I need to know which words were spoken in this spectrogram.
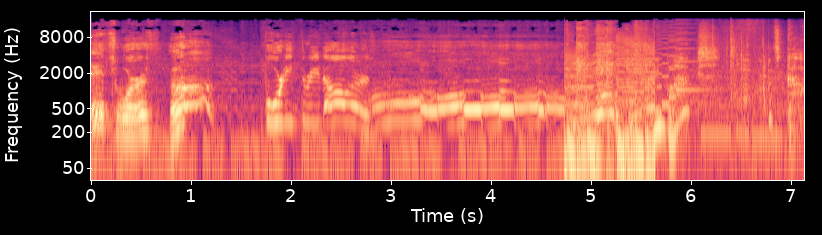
It's worth forty-three dollars. Three bucks? Let's go.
